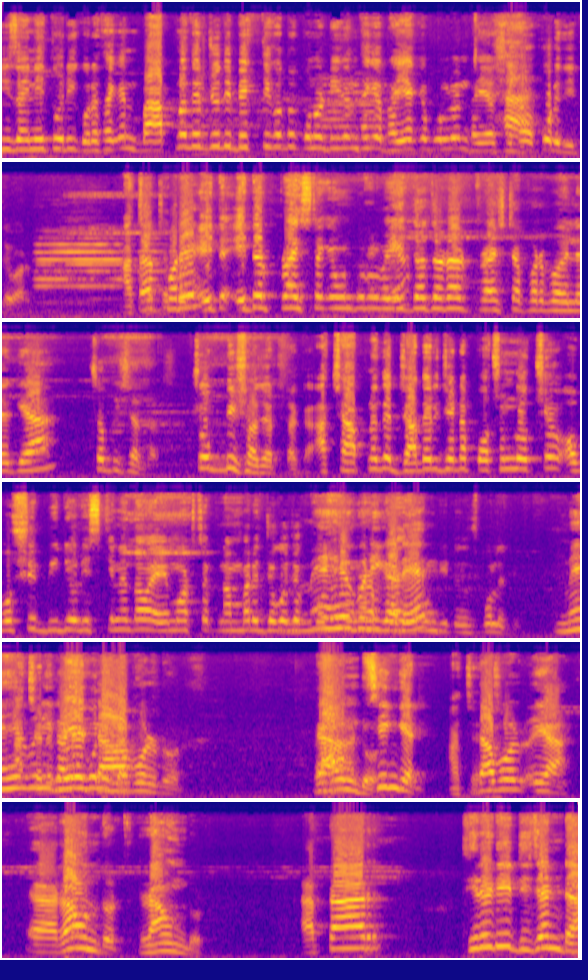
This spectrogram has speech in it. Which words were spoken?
ডিজাইনে তৈরি করে থাকেন বা আপনাদের যদি ব্যক্তিগত কোনো ডিজাইন থাকে ভাইয়াকে বলবেন ভাইয়া সেটাও হ্যাঁ। করে দিতে পারবে। আচ্ছা তারপরে তারপরে- এটা এটার প্রাইসটা কেমন পড়বে এই দরজাটার প্রাইসটা পড়বে গিয়া চব্বিশ হাজার। চব্বিশ হাজার টাকা। আচ্ছা আপনাদের যাদের যেটা পছন্দ হচ্ছে অবশ্যই ভিডিওর স্ক্রিনে দেওয়া এই হোয়াটসঅ্যাপ নাম্বারে যোগাযোগ মেহগনি বলে দিন মেহগুনি আচ্ছা। ডাবল ডোর Round সিঙ্গেল আচ্ছা double yeah round door round door আপনার থ্রি ডি ডিজাইনটা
